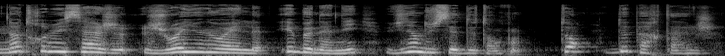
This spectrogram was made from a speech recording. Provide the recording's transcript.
Notre message Joyeux Noël et bonne année vient du set de tampons de partage.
